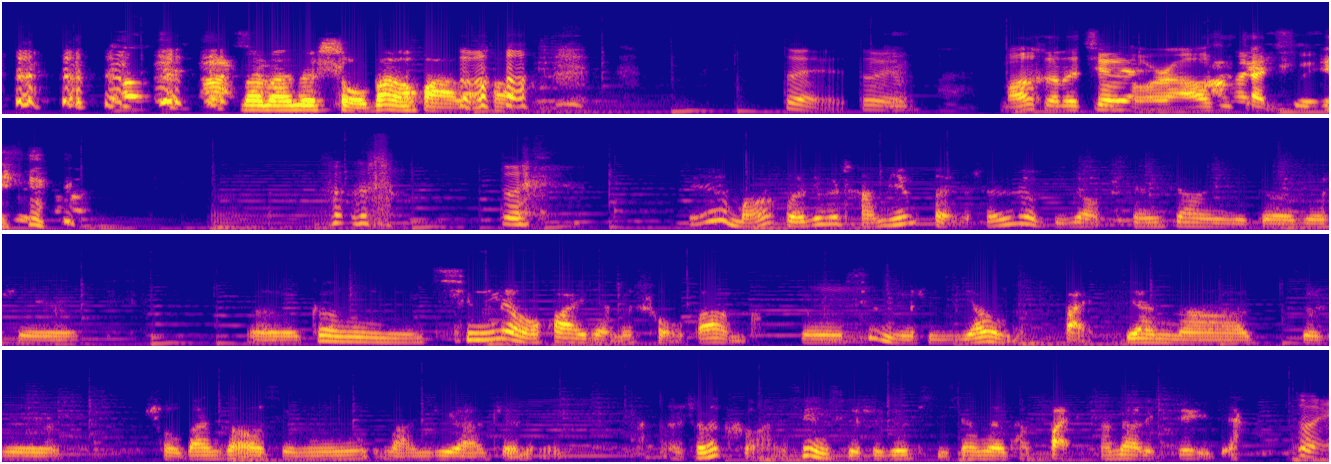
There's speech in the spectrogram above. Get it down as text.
慢慢的手办化了哈。对对盲盒的镜头，然后是战锤，对，因为盲盒这个产品本身就比较偏向一个就是，呃，更轻量化一点的手办嘛，就性质是一样的，摆件呐、就是手办造型玩具啊这类的，它本身的可玩性其实就体现在它摆在那里这一点。对，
